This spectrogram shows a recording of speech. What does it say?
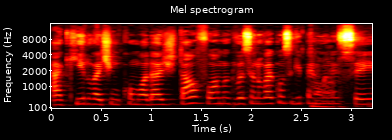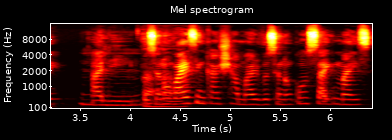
aquilo vai te incomodar de tal forma que você não vai conseguir permanecer ali. Você não vai se encaixar mais, você não consegue mais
